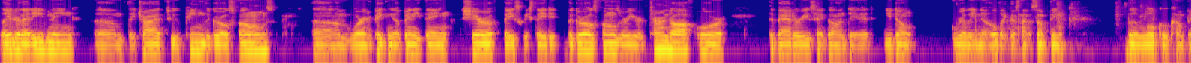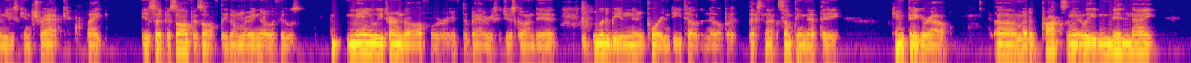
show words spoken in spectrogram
Later that evening, um, they tried to ping the girls' phones, um, weren't picking up anything. Sheriff basically stated the girls' phones were either turned off or the batteries had gone dead. You don't really know. Like that's not something the local companies can track. Like it's if it's off, it's off. They don't really know if it was manually turned off or if the batteries had just gone dead. It would be an important detail to know, but that's not something that they can figure out. Um, at approximately midnight,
